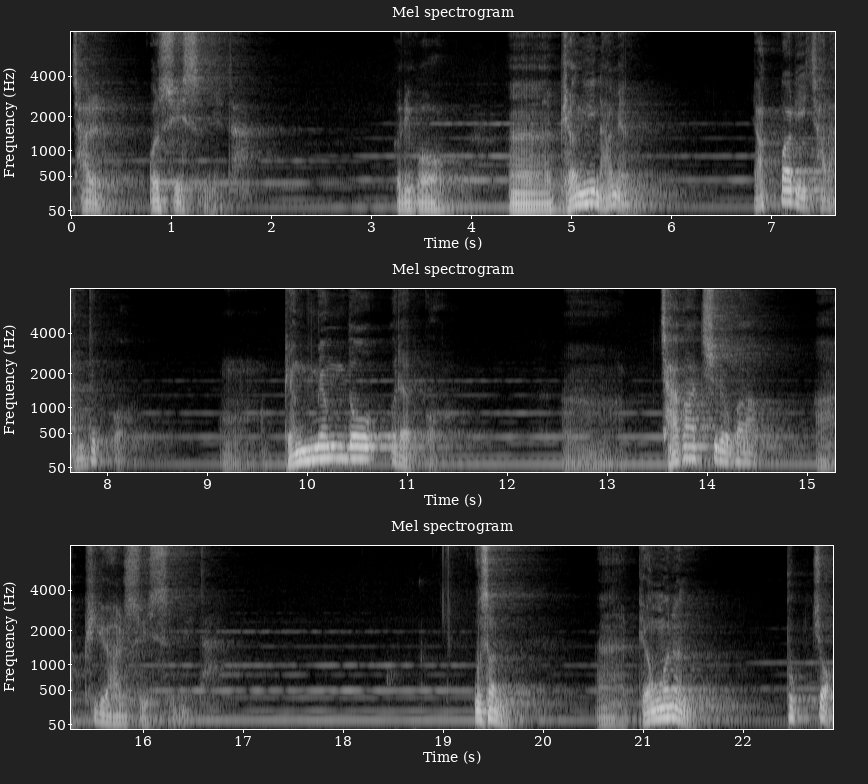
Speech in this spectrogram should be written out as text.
잘 올 수 있습니다. 그리고 어, 병이 나면 약발이 잘 안 듣고 어, 병명도 어렵고 어, 자가 치료가 아, 필요할 수 있습니다. 우선 어, 병원은 북쪽,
